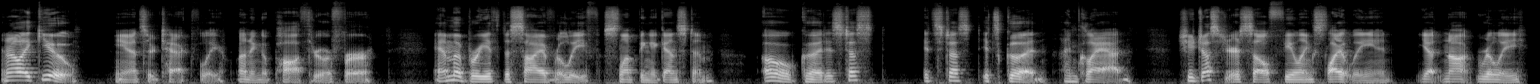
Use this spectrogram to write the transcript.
And I like you, he answered tactfully, running a paw through her fur. Emma breathed a sigh of relief, slumping against him. Oh, good. It's just. It's just. It's good. I'm glad. She adjusted herself, feeling slightly, and yet not really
